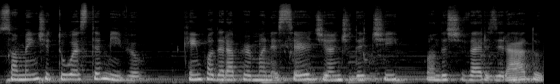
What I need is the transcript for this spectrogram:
Somente tu és temível. Quem poderá permanecer diante de ti quando estiveres irado?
